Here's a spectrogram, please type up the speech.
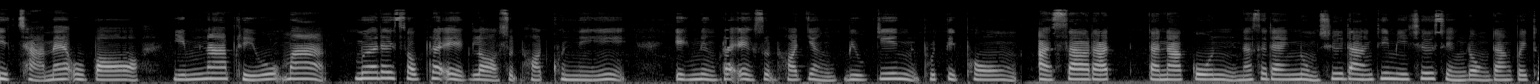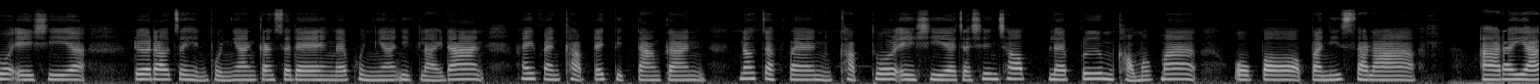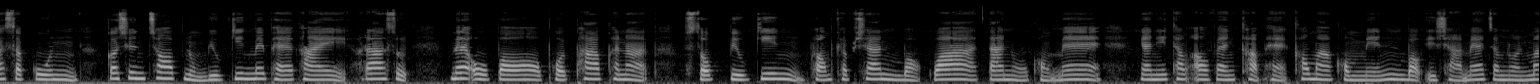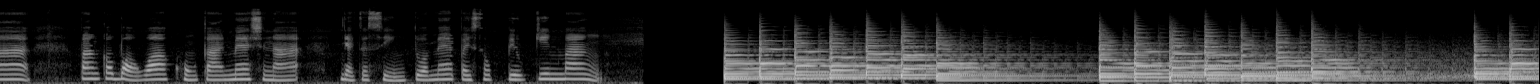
อิจฉาแม่โอปอ ยิ้มหน้าพริ้วมาก เมื่อได้ซบพระเอกหล่อสุดฮอตคนนี้ อีกหนึ่งพระเอกสุดฮอตอย่างบิลกิน พุทธิพงศ์อัศรัตตนากุล นักแสดงหนุ่มชื่อดังที่มีชื่อเสียงโด่งดังไปทั่วเอเชีย โดยเราจะเห็นผลงานการแสดงและผลงานอีกหลายด้าน ให้แฟนคลับได้ติดตามกัน นอกจากแฟนคลับทั่วเอเชียจะชื่นชอบและปลื้มเขามากๆ โอปอ ปานิสรา อารยะสกุล ก็ชื่นชอบหนุ่มบิลกินไม่แพ้ใคร ล่าสุด แม่โอปอโพสภาพขนาดซบบิลกิน พร้อมแคปชั่น บอกว่าตาหนูของแม่ งานนี้ทำเอาแฟนคลับแห่เข้ามาคอมเมนต์ บอกอิจฉาแม่จำนวนมากป้างก็บอกว่าโครงการแม่ชนะ อยากจะสิงตัวแม่ไปซบบิลกินบ้าง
